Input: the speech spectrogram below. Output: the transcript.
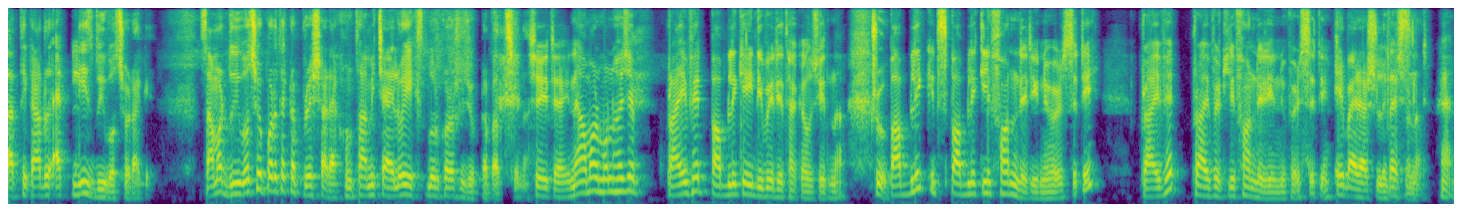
তার থেকে আরও অ্যাটলিস্ট দুই বছর আগে। আমার দুই বছর পরে তো একটা প্রেশার এখন তো আমি চাইলেও এক্সপ্লোর করার সুযোগটা পাচ্ছি না। সেইটাই। না আমার মনে হয় যে প্রাইভেট পাবলিকে এই ডিবেটে থাকা উচিত না। True. Public it's publicly funded university private privately funded university এর বাইরে আসলে কিছু না। হ্যাঁ।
